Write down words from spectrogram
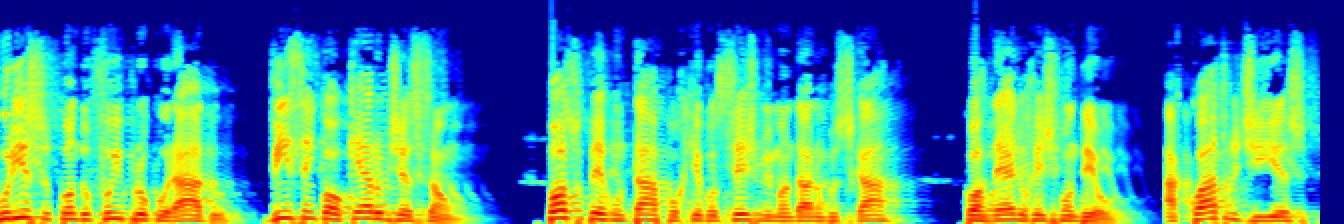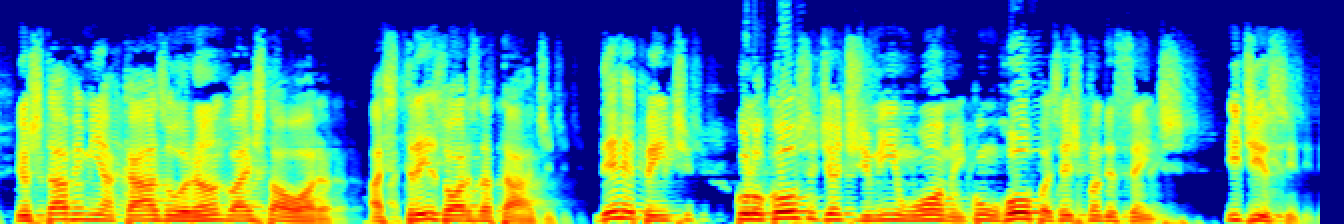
Por isso, quando fui procurado, vim sem qualquer objeção. Posso perguntar por que vocês me mandaram buscar? Cornélio respondeu: Há quatro dias eu estava em minha casa orando a esta hora, às três horas da tarde. De repente, colocou-se diante de mim um homem com roupas resplandecentes e disse:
